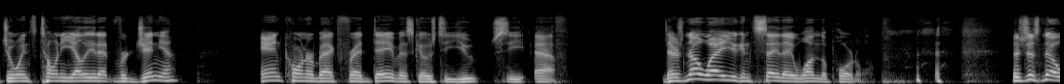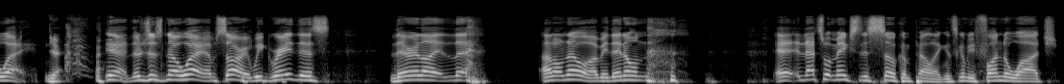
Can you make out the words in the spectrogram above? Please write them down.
joins Tony Elliott at Virginia. And cornerback Fred Davis goes to UCF. There's no way you can say they won the portal. there's just no way. Yeah. Yeah, there's just no way. I'm sorry. We grade this. They're like, I don't know. I mean, they don't. Eh, that's what makes this so compelling. It's gonna be fun to watch.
